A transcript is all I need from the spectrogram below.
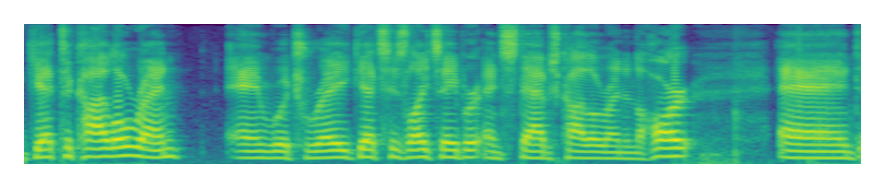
get to Kylo Ren, and which Rey gets his lightsaber and stabs Kylo Ren in the heart. And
